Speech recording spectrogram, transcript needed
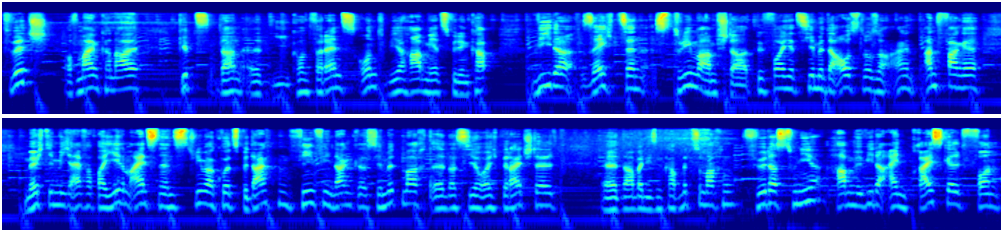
Twitch, auf meinem Kanal gibt es dann äh, die Konferenz und wir haben jetzt für den Cup wieder 16 Streamer am Start. Bevor ich jetzt hier mit der Auslosung an anfange, möchte ich mich einfach bei jedem einzelnen Streamer kurz bedanken. Vielen, vielen Dank, dass ihr mitmacht, äh, dass ihr euch bereitstellt äh, da bei diesem Cup mitzumachen. Für das Turnier haben wir wieder ein Preisgeld von,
